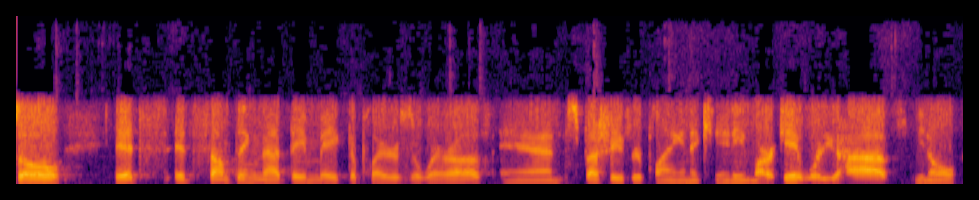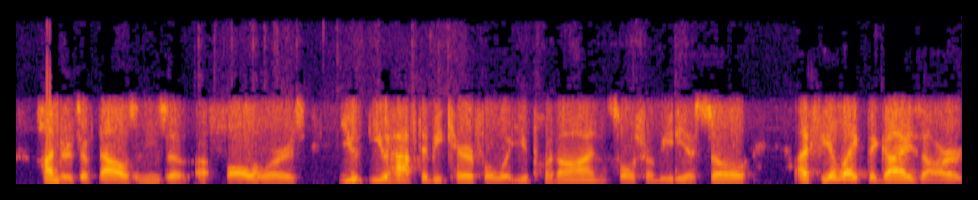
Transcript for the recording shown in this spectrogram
So it's it's something that they make the players aware of, and especially if you're playing in a Canadian market where you have you know hundreds of thousands of, of followers, you you have to be careful what you put on social media. So I feel like the guys are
